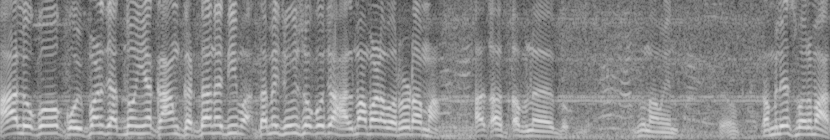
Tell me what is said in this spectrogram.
આ લોકો કોઈપણ જાતનું અહીંયા કામ કરતા નથી. તમે જોઈ શકો છો હાલમાં પણ આપણે શું નામ એનું? કમલેશ પરમાર.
